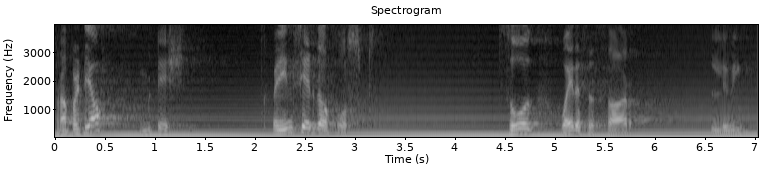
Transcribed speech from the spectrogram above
Property of mutation when inside the host. So viruses are living.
